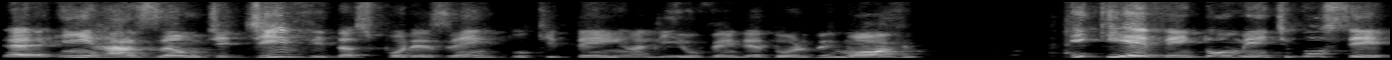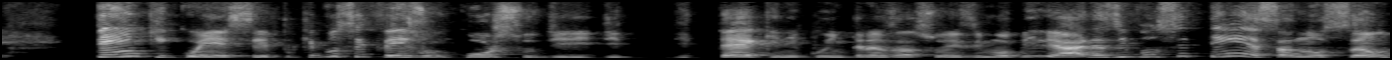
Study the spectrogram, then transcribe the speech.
é, em razão de dívidas, por exemplo, que tem ali o vendedor do imóvel, e que eventualmente você tem que conhecer, porque você fez um curso de, de, de técnico em transações imobiliárias e você tem essa noção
